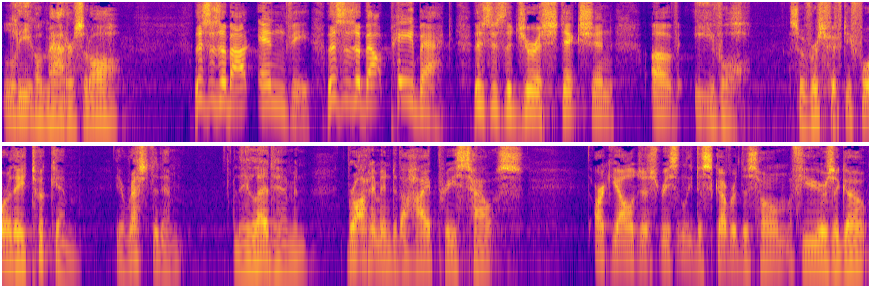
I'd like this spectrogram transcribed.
legal matters at all. This is about envy. This is about payback. This is the jurisdiction of evil. So, verse 54 they took him, they arrested him, and they led him and brought him into the high priest's house. Archaeologists recently discovered this home a few years ago.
